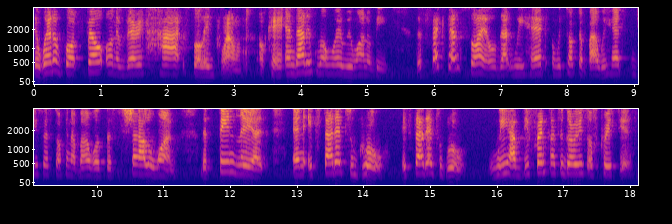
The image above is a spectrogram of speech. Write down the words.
the word of God fell on a very hard, solid ground. Okay, and that is not where we want to be. The second soil that we had, we talked about, we had Jesus talking about was the shallow one, the thin layer, and it started to grow. It started to grow. We have different categories of Christians,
